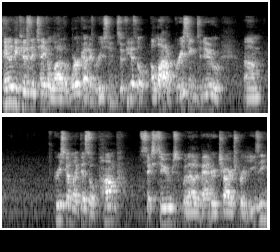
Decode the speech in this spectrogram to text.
mainly because they take a lot of the work out of greasing. So if you have a lot of greasing to do, um, grease gun like this will pump six tubes without a battery charge pretty easy.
